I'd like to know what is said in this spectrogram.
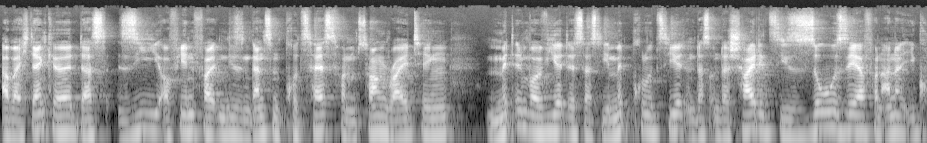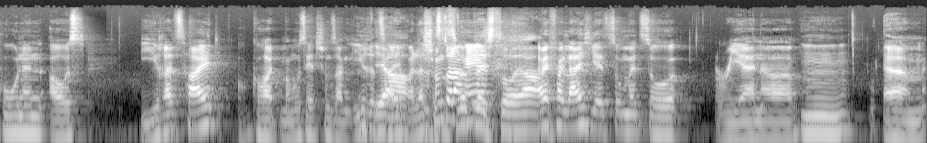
Aber ich denke, dass sie auf jeden Fall in diesen ganzen Prozess von Songwriting mit involviert ist, dass sie mitproduziert und das unterscheidet sie so sehr von anderen Ikonen aus ihrer Zeit. Oh Gott, man muss jetzt schon sagen ihre Ja, Zeit, weil das das schon so lange ist. so, ja. Aber ich vergleiche jetzt so mit so Rihanna, Mhm. ähm,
